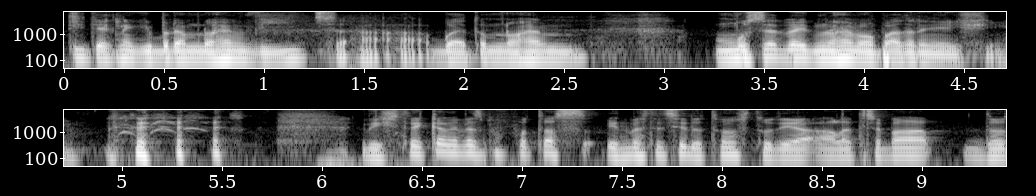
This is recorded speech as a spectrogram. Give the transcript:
té techniky bude mnohem víc a bude to mnohem muset být mnohem opatrnější. Když teďka nevezmu potaz investici do toho studia, ale třeba do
